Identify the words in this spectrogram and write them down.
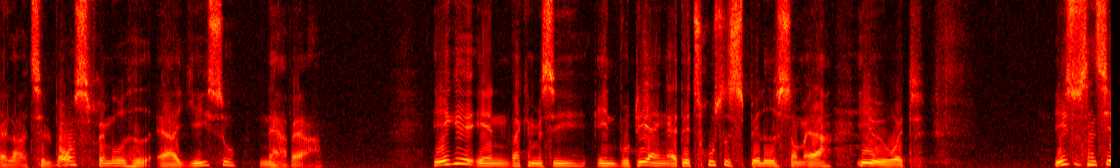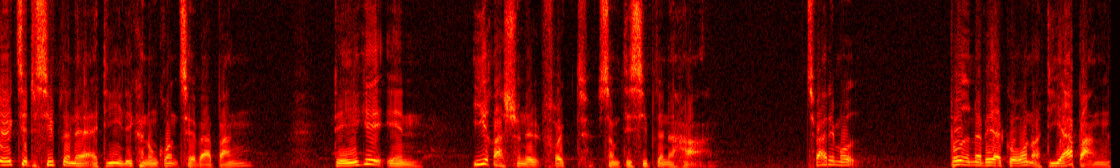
eller til vores frimodighed, er Jesu nærvær. Ikke en, hvad kan man sige, en vurdering af det trusselsbillede, som er i øvrigt. Jesus han siger jo ikke til disciplene, at de egentlig ikke har nogen grund til at være bange. Det er ikke en irrationel frygt, som disciplene har. Tværtimod. Båden er ved at gå under. De er bange.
